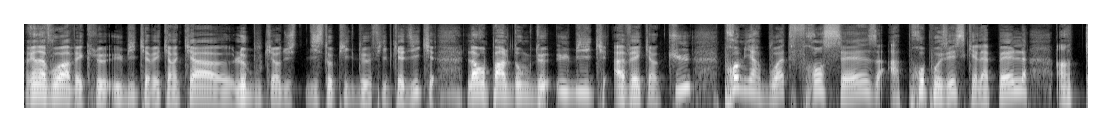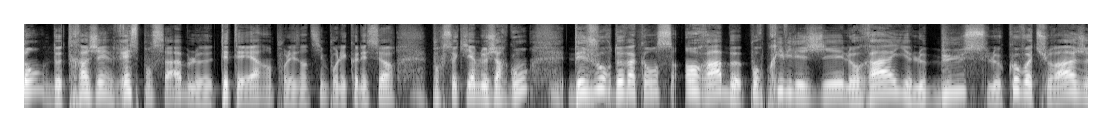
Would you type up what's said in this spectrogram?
Rien à voir avec le Ubique avec un K, le bouquin du- dystopique de Philippe Cadic. Là, on parle donc de Ubique avec un Q. Première boîte française à proposer ce qu'elle appelle un temps de trajet responsable, TTR hein, pour les intimes, pour les connaisseurs, pour ceux qui aiment le jargon. Des jours de vacances en rab pour privilégier le rail, le bus, le covoiturage,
